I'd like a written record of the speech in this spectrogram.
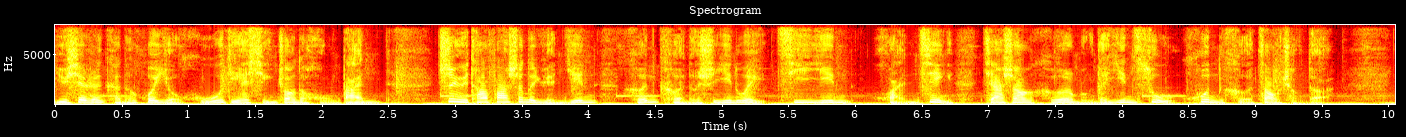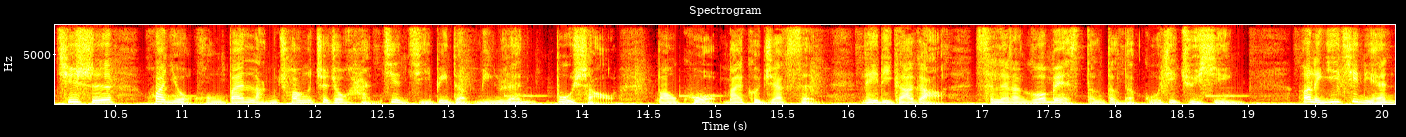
有些人可能会有蝴蝶形状的红斑。至于它发生的原因，很可能是因为基因、环境加上荷尔蒙的因素混合造成的。其实，患有红斑狼疮这种罕见疾病的名人不少，包括 Michael Jackson、Lady Gaga、Selena Gomez 等等的国际巨星。二零一七年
